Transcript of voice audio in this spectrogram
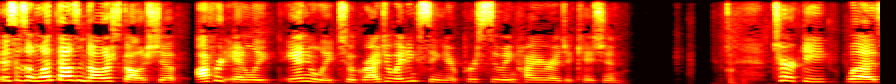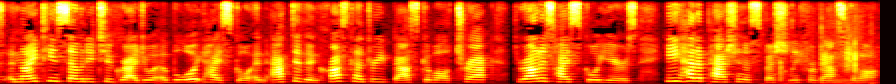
This is a $1,000 scholarship offered annually, annually to a graduating senior pursuing higher education. Turkey was a 1972 graduate of Beloit High School and active in cross country, basketball, track throughout his high school years. He had a passion especially for basketball.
